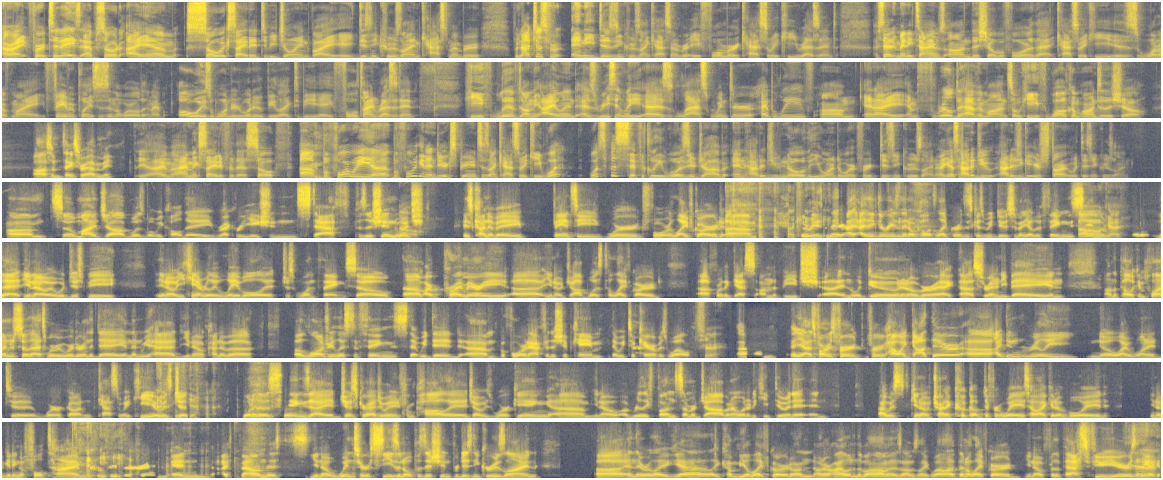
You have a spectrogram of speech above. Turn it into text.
all right, for today's episode, I am so excited to be joined by a Disney Cruise Line cast member, but not just for any Disney Cruise Line cast member, a former Castaway Cay resident. I've said it many times on this show before that Castaway Cay is one of my favorite places in the world, and I've always wondered what it would be like to be a full time resident. Heath lived on the island as recently as last winter, I believe. Um, and I am thrilled to have him on. So, Heath, welcome onto the show. Awesome. Thanks for having me. Yeah, I'm I'm excited for this. So, um, before we uh, before we get into your experiences on Castaway Cay, what what specifically was your job, and how did you know that you wanted to work for Disney Cruise Line? Or I guess how did you how did you get your start with Disney Cruise Line? Um, so my job was what we called a recreation staff position, which oh. is kind of a fancy word for lifeguard. Um, okay. The reason they, I, I, think the reason they don't call us lifeguards is because we do so many other things oh, in the okay. That you know it would just be you know you can't really label it just one thing. So um, our primary uh, you know job was to lifeguard. Uh, for the guests on the beach uh, in the lagoon and over at uh, Serenity Bay and on the Pelican Plunge. So that's where we were during the day, and then we had you know kind of a a laundry list of things that we did um, before and after the ship came that we took care of as well. Sure. Um, and yeah, as far as for for how I got there, uh, I didn't really know I wanted to work on Castaway Cay. It was just. yeah. One of those things. I had just graduated from college. I was working, um, you know, a really fun summer job, and I wanted to keep doing it. And I was, you know, trying to cook up different ways how I could avoid you know, getting a full time career. yeah. and, and, I found this, you know, winter seasonal position for Disney Cruise Line. Uh, and they were like, yeah, like come be a lifeguard on, on our island in the Bahamas. I was like, well, I've been a lifeguard, you know, for the past few years. Yeah. I think I can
